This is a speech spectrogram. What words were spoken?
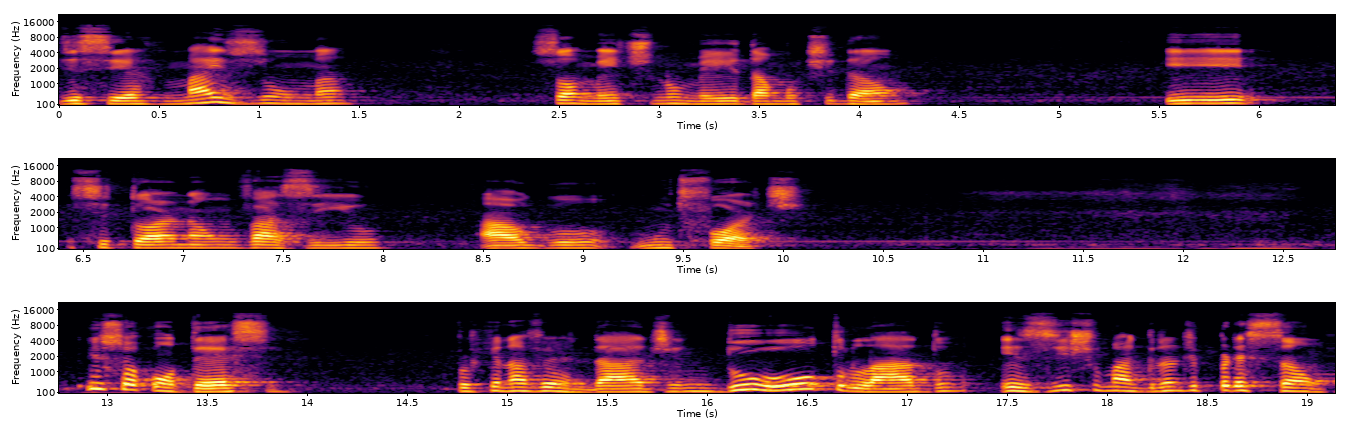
de ser mais uma somente no meio da multidão e se torna um vazio algo muito forte. Isso acontece porque, na verdade, do outro lado existe uma grande pressão.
